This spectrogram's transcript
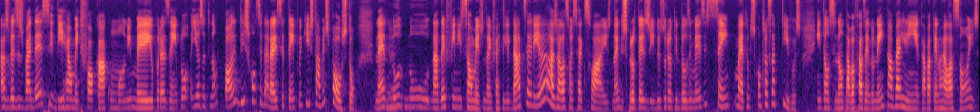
às vezes vai decidir realmente focar com um ano e meio, por exemplo, e a gente não pode desconsiderar esse tempo em que estava exposto, né? É. No, no, na definição mesmo da infertilidade seria as relações sexuais, né, desprotegidas durante 12 meses sem métodos contraceptivos. Então, se não estava fazendo nem tabelinha, estava tendo relações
